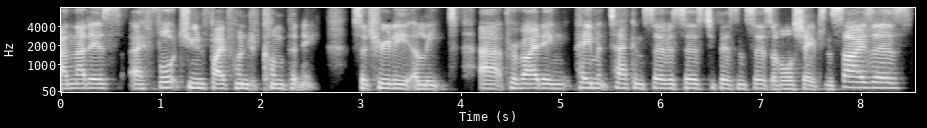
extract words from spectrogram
and that is a Fortune 500 company, so truly elite, uh, providing payment tech and services to businesses of all shapes and sizes.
